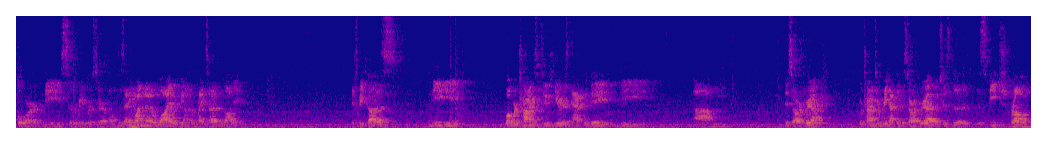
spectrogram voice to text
for the cerebrocerebellum. Does anyone know why it would be on the right side of the body? It's because the what we're trying to do here is activate the um, dysarthria. We're trying to rehab the dysarthria, which is the, the speech problem,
